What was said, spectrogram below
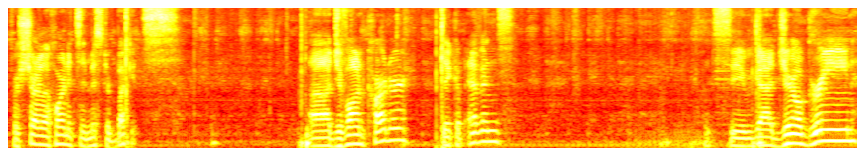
for Charlotte Hornets and Mr. Buckets. Uh, Jevon Carter, Jacob Evans, Let's see, we got Gerald Green,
